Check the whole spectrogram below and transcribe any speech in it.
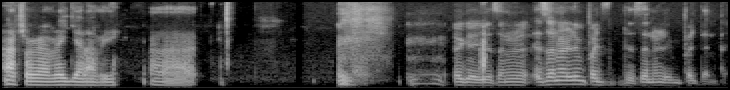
Ah, Gabriel, ya la vi. Ah, Ok, eso no, eso no es lo importante, eso no es lo importante.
